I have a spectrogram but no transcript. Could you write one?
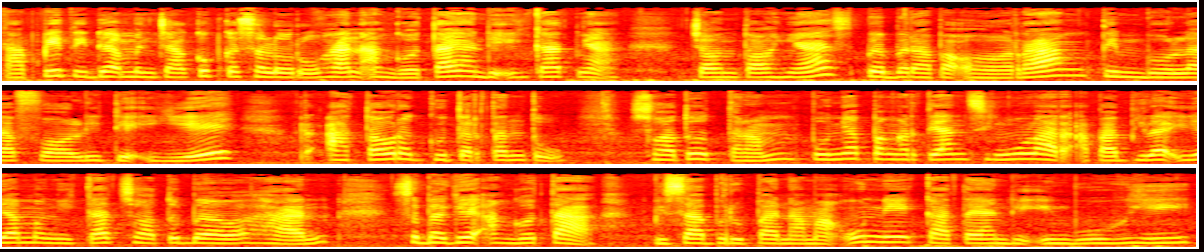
tapi tidak mencakup keseluruhan anggota yang diikatnya. Contohnya, beberapa orang, tim bola voli DIY, atau regu tertentu. Suatu term punya pengertian singular apabila ia mengikat suatu bawahan sebagai anggota, bisa berupa nama unik, kata yang diimbuhi,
